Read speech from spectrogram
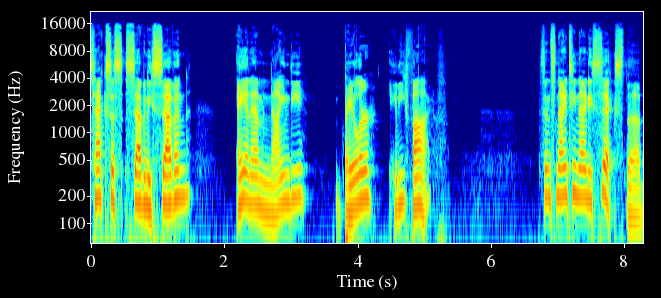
Texas 77, A&M 90, Baylor 85. Since 1996, the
